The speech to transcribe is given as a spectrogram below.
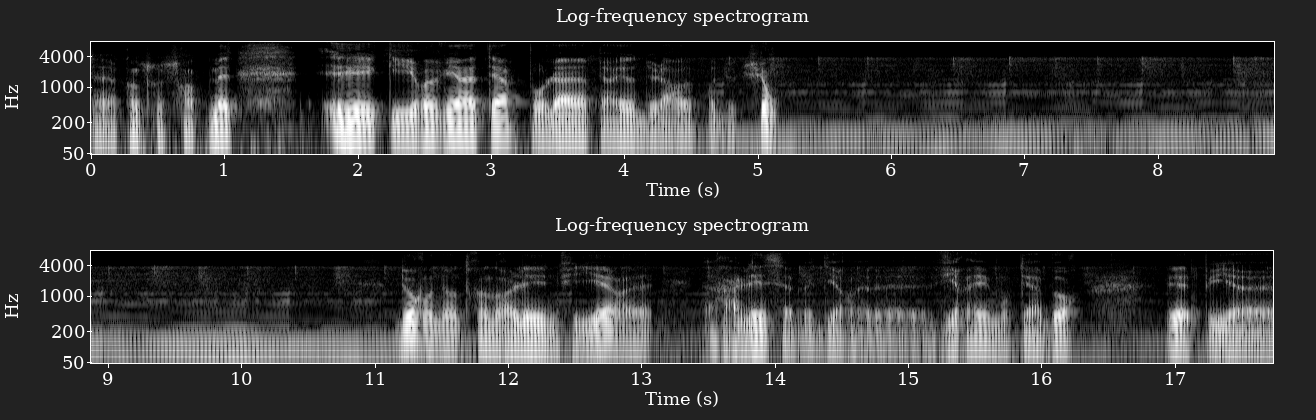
50 60 mètres et qui revient à terre pour la période de la reproduction. Donc on est en train de râler une filière. Euh, râler, ça veut dire euh, virer, monter à bord. Et puis euh,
